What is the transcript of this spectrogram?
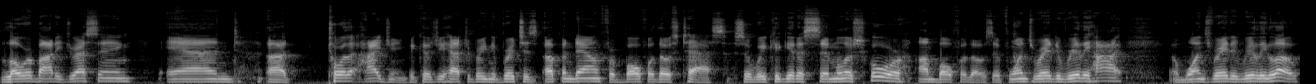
lower body dressing and uh, toilet hygiene because you have to bring the britches up and down for both of those tasks. So we could get a similar score on both of those. If one's rated really high and one's rated really low,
